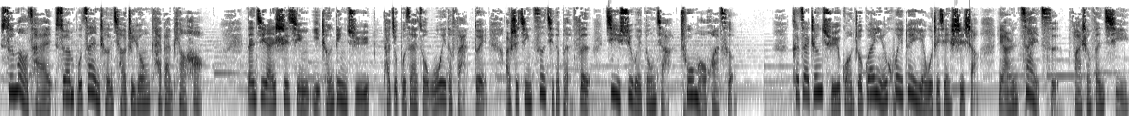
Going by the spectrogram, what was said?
孙茂才虽然不赞成乔致庸开办票号，但既然事情已成定局，他就不再做无谓的反对，而是尽自己的本分，继续为东家出谋划策。可在争取广州官银汇兑业务这件事上，两人再次发生分歧。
